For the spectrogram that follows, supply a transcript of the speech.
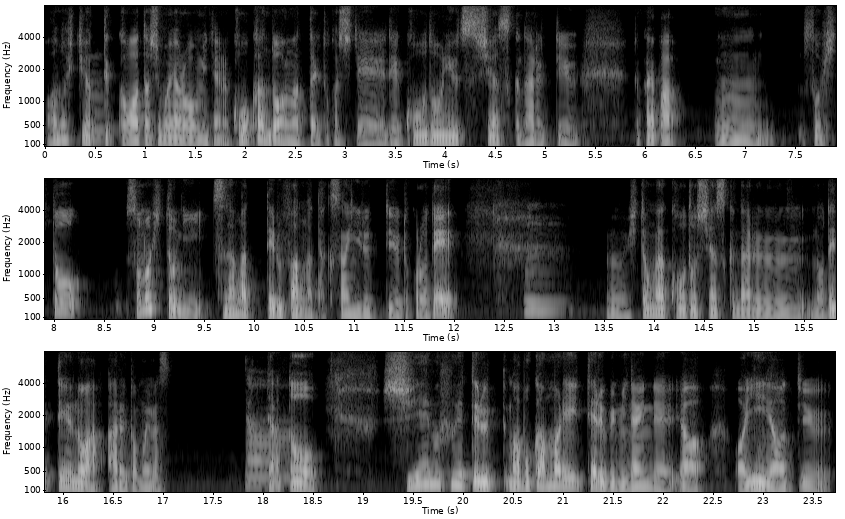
あの人やってっか私もやろうみたいな好感度上がったりとかしてで行動に移しやすくなるっていうなんかやっぱ、うん、そう人その人につながってるファンがたくさんいるっていうところで、うん。うん、人が行動しやすくなるのでっていうのはあると思います。あであと CM 増えてるって、まあ、僕あんまりテレビ見ないんでいやあいいなっていう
